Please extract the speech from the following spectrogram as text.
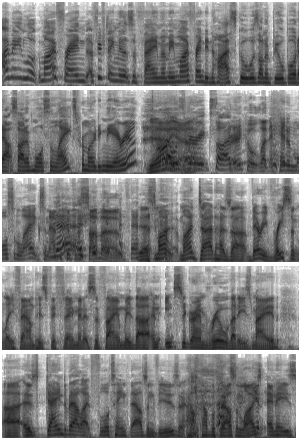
I mean, look, my friend, uh, 15 minutes of fame. I mean, my friend in high school was on a billboard outside of Mawson Lakes promoting the area. Yeah. that Oh, was yeah. very exciting. Very cool. Like the head of Mawson Lakes, an advocate for the suburb. Yes, my my dad has uh, very recently found his 15 minutes of fame with uh, an Instagram reel that he's made. Uh, has gained about like 14,000 views and it has a couple thousand likes, and he's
